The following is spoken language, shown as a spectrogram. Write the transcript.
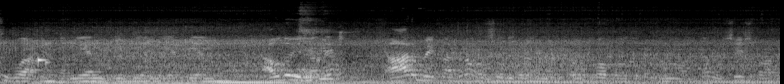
ಸಿಗುವ ಅದರಲ್ಲಿ ಏನು B P L A P L ಯಾವುದೂ ಇಲ್ಲದೆ ಯಾರು ಬೇಕಾದರೂ ಔಷಧಿಗಳನ್ನು ಕೊಂಡ್ಕೋಬೋದು ವಿಶೇಷವಾದ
